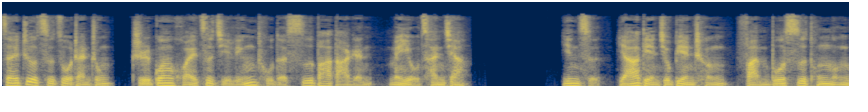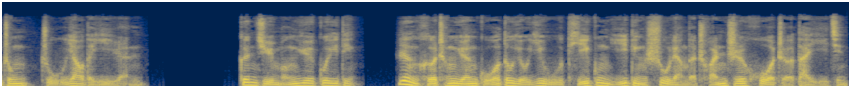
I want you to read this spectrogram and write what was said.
在这次作战中，只关怀自己领土的斯巴达人没有参加。因此，雅典就变成反波斯同盟中主要的一员。根据盟约规定，任何成员国都有义务提供一定数量的船只或者代役金。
